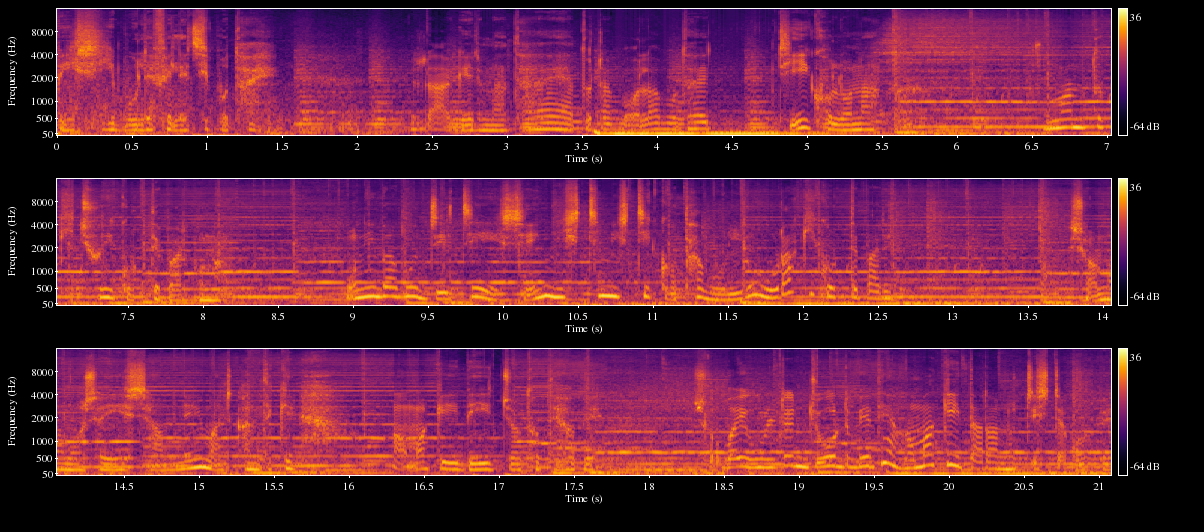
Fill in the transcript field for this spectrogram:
বেশি বলে ফেলেছি বোধহয়। রাগের মাথায় এতটা বলা বোধহয় ঠিক হলো না। প্রমাণ তো কিছুই করতে পারব না। বাবু যেচে এসে মিষ্টি মিষ্টি কথা বলল ওরা কি করতে পারে? শর্মা মশাইয়ের সামনে মাঝখান থেকে আমাকেই বেইজ্জত হতে হবে। সবাই উল্টে জোট বেঁধে আমাকেই তাড়ানোর চেষ্টা করবে।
